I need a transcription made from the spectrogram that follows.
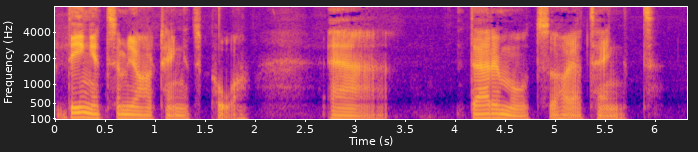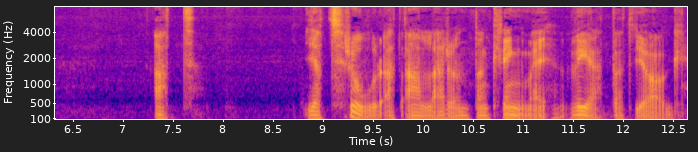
det är inget som jag har tänkt på. Eh, däremot så har jag tänkt att jag tror att alla runt omkring mig vet att jag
